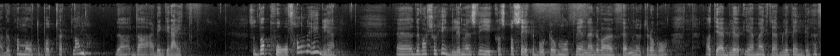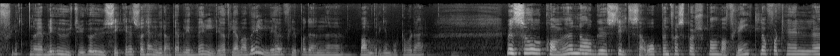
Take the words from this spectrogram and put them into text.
er du på en måte på tørt land. Da, da er det greit. Så det var påfallende hyggelig. Eh, det var så hyggelig mens vi gikk og spaserte bortover mot vinneren, det var fem minutter å gå, at jeg, ble, jeg merket at jeg ble veldig høflig. Når jeg blir utrygg og usikker, så hender det at jeg blir veldig høflig. Jeg var veldig høflig på den eh, vandringen bortover der. Men så kom hun og stilte seg åpen for spørsmål, var flink til å fortelle.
